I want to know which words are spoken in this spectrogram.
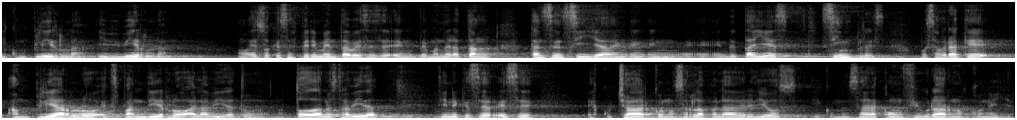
y cumplirla y vivirla. Eso que se experimenta a veces de, manera tan, tan sencilla, en, detalles simples, pues habrá que ampliarlo, expandirlo a la vida toda. Toda nuestra vida tiene que ser ese escuchar, conocer la palabra de Dios y comenzar a configurarnos con ella.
